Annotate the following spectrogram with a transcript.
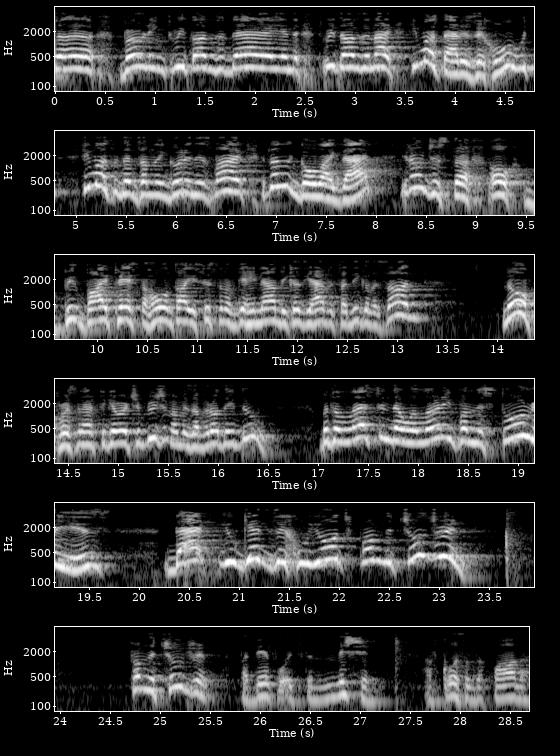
uh, burning three times a day and three times a night, he must have had a zechut. He must have done something good in his life. It doesn't go like that. You don't just, uh, oh, bypass the whole entire system of Gehinna because you have a tzaddik of a son. No, a person has to get retribution from his avirot they do. But the lesson that we're learning from the story is that you get zechuyot from the children. From the children. But therefore it's the mission, of course, of the father,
